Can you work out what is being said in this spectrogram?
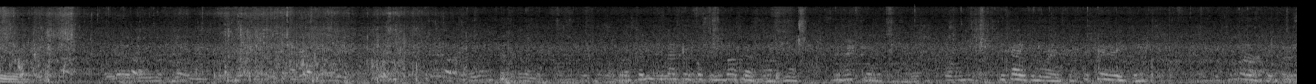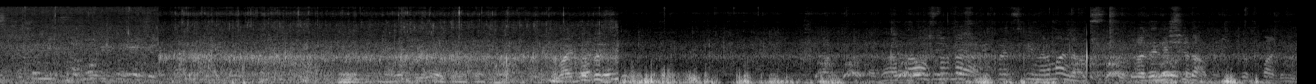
працює. Тихайку маленько, тихайку. Давай подожди. Потому что у нас в принципе нормально. Надо не сюда. Тут падаем.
